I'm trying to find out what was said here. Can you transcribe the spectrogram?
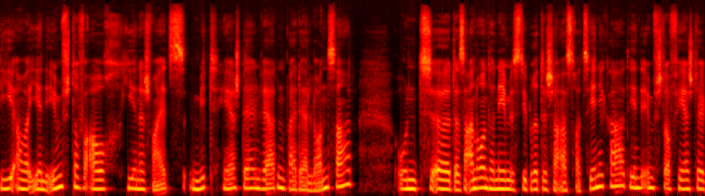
die aber ihren Impfstoff auch hier in der Schweiz mit herstellen werden bei der Lonza. Und äh, das andere Unternehmen ist die britische AstraZeneca, die den Impfstoff herstellt.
